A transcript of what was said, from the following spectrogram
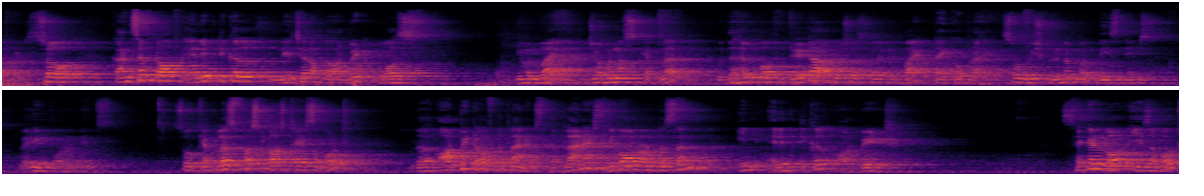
orbit so concept of elliptical nature of the orbit was given by johannes kepler with the help of data which was collected by tycho brahe so we should remember these names very important names so kepler's first law states about the orbit of the planets the planets revolve around the sun in elliptical orbit second law is about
